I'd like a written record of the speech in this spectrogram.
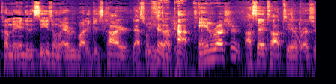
Come the end of the season when everybody gets tired, that's when You he said a starts. top ten rusher. I said top ten rusher.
